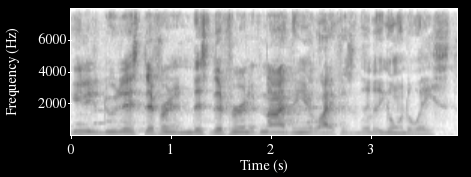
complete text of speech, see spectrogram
you need to do this different and this different. If not, then your life is literally going to waste.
